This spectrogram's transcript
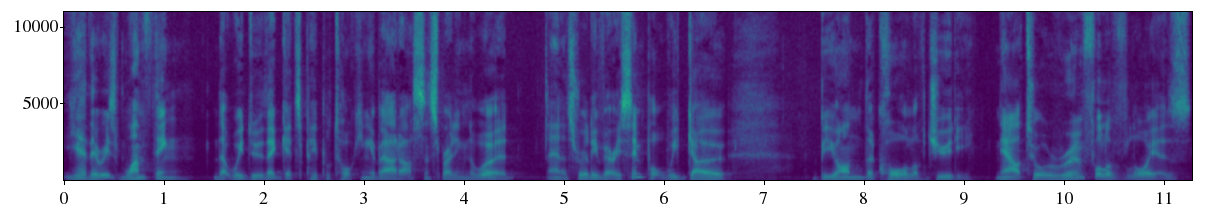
Yeah, there is one thing that we do that gets people talking about us and spreading the word. And it's really very simple. We go beyond the call of duty. Now, to a room full of lawyers,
